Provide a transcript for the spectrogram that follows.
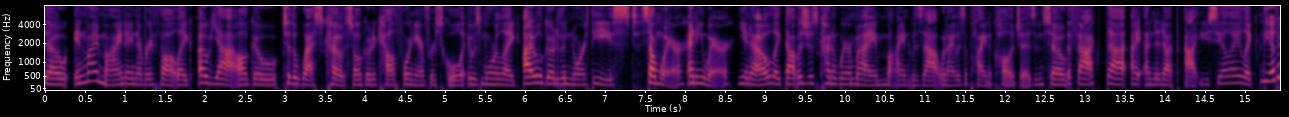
so in my mind, I never thought, like, oh, yeah, I'll go to the West Coast, I'll go to California for school. It was more like, I will go to the Northeast somewhere, anywhere, you know? Like, that was just kind of where my mind was at when I was applying to colleges. And so the fact that I ended up at UCLA, like, the other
